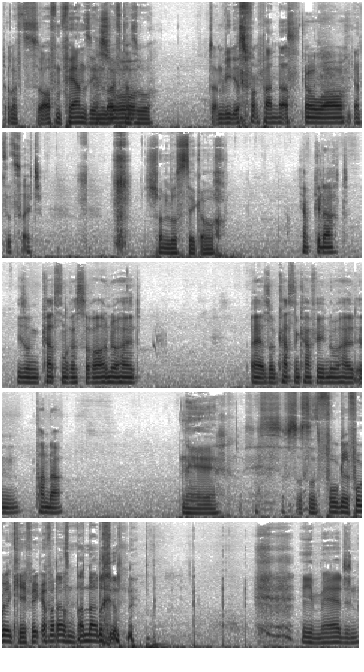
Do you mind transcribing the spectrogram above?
Da läuft so auf dem Fernsehen, so. läuft da so dann Videos von Pandas Oh wow. die ganze Zeit. Schon lustig auch. Ich hab gedacht, wie so ein Katzenrestaurant, nur halt. Äh, so ein Katzencafé, nur halt in Panda. Nee, das ist so ein Vogel, Vogelkäfig, aber da ist ein Panda drin. Imagine.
